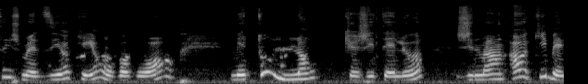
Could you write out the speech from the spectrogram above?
je me dis, OK, on va voir. Mais tout le long que j'étais là, je demande, ah, OK, ben,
